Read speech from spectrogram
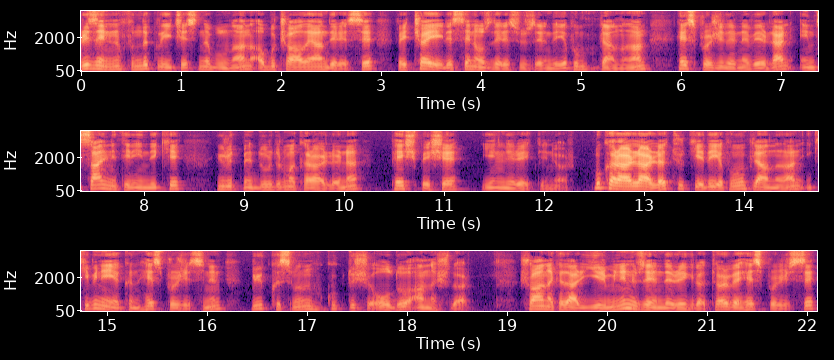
Rize'nin Fındıklı ilçesinde bulunan Abu Çağlayan Deresi ve Çayeli Senoz Deresi üzerinde yapım planlanan HES projelerine verilen emsal niteliğindeki yürütme durdurma kararlarına peş peşe yenileri ekleniyor. Bu kararlarla Türkiye'de yapımı planlanan 2000'e yakın HES projesinin büyük kısmının hukuk dışı olduğu anlaşılıyor. Şu ana kadar 20'nin üzerinde regülatör ve HES projesi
